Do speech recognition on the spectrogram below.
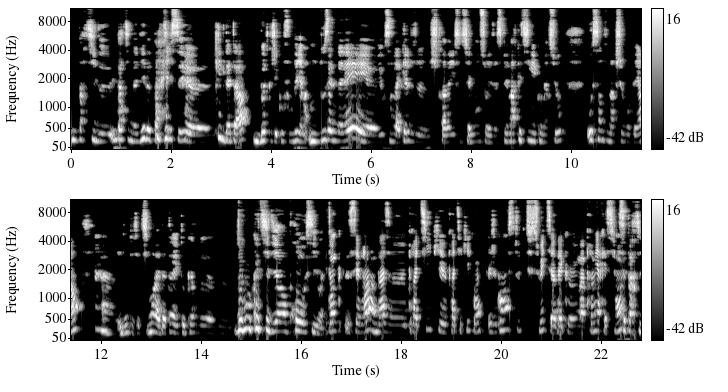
une partie de une partie de ma vie, l'autre partie c'est Click Data, une boîte que j'ai cofondée il y a maintenant une douzaine d'années et, euh, au sein de laquelle je, je, travaille essentiellement sur les aspects marketing et commerciaux au sein du marché européen. Ah. Euh, et donc effectivement, la data est au cœur de, de mon quotidien pro aussi. Ouais. Donc c'est vraiment une base euh, pratique, pratiquée quoi. Je commence tout de suite avec ma première question. C'est parti.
